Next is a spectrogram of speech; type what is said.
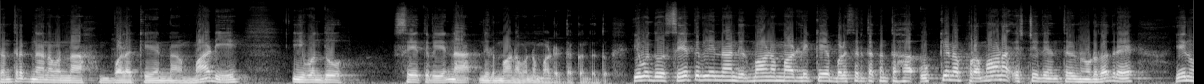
ತಂತ್ರಜ್ಞಾನವನ್ನು ಬಳಕೆಯನ್ನು ಮಾಡಿ ಈ ಒಂದು ಸೇತುವೆಯನ್ನು ನಿರ್ಮಾಣವನ್ನು ಮಾಡಿರ್ತಕ್ಕಂಥದ್ದು. ಈ ಒಂದು ಸೇತುವೆಯನ್ನು ನಿರ್ಮಾಣ ಮಾಡಲಿಕ್ಕೆ ಬಳಸಿರ್ತಕ್ಕಂತಹ ಉಕ್ಕಿನ ಪ್ರಮಾಣ ಎಷ್ಟಿದೆ ಅಂತೇಳಿ ನೋಡೋದಾದರೆ, ಏನು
